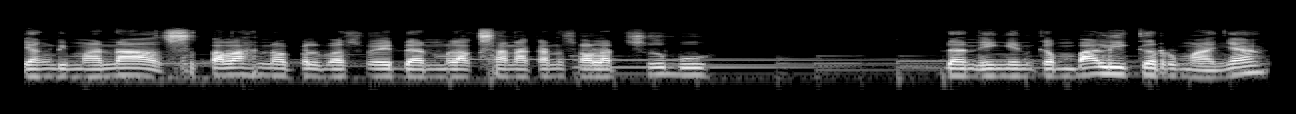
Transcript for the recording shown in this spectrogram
yang di mana setelah Novel Baswedan melaksanakan sholat subuh dan ingin kembali ke rumahnya,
